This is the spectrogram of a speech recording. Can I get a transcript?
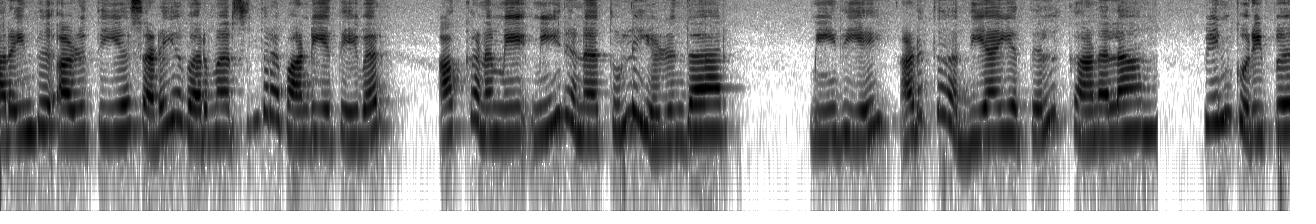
அரைந்து அழுத்திய சடையவர்மர் சுந்தரபாண்டிய தேவர் அக்கணமே மீனென துள்ளி எழுந்தார். மீதியை அடுத்த அத்தியாயத்தில் காணலாம். பின் குறிப்பு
